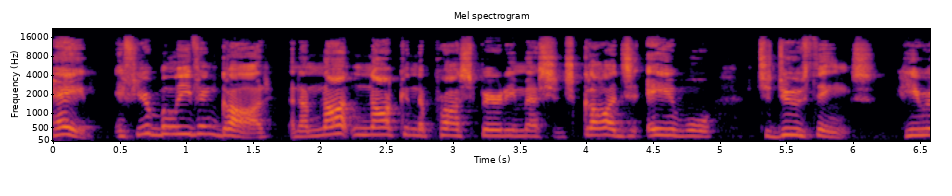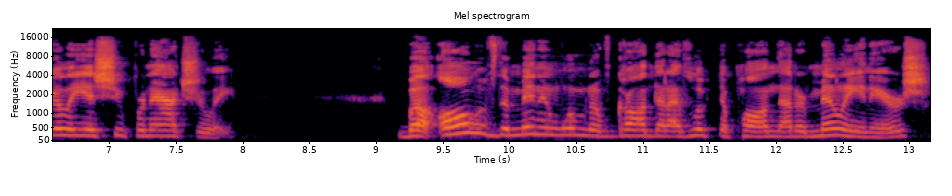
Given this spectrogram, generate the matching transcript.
hey, if you're believing God, and I'm not knocking the prosperity message, God's able to do things. He really is supernaturally. But all of the men and women of God that I've looked upon that are millionaires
